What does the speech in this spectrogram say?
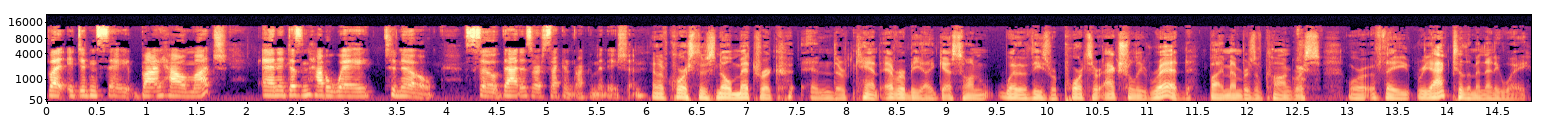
but it didn't say by how much and it doesn't have a way to know so that is our second recommendation. And of course, there's no metric, and there can't ever be, I guess, on whether these reports are actually read by members of Congress or if they react to them in any way.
